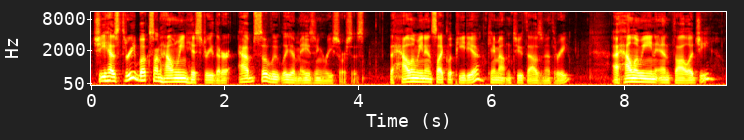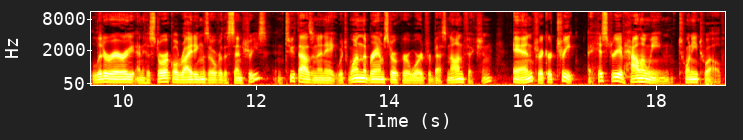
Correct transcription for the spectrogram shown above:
She has three books on Halloween history that are absolutely amazing resources. The Halloween Encyclopedia came out in 2003 a Halloween anthology, literary and historical writings over the centuries, in 2008, which won the Bram Stoker Award for Best Nonfiction, and Trick or Treat, a history of Halloween, 2012,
